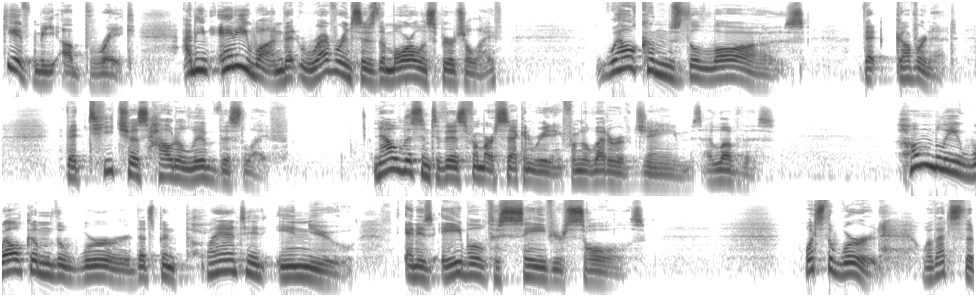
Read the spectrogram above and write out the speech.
Give me a break. I mean, anyone that reverences the moral and spiritual life welcomes the laws that govern it, that teach us how to live this life. Now, listen to this from our second reading from the letter of James. I love this. Humbly welcome the word that's been planted in you and is able to save your souls. What's the word? Well, that's the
